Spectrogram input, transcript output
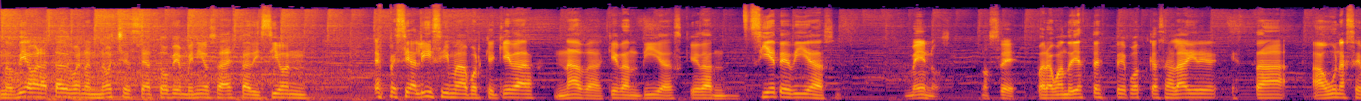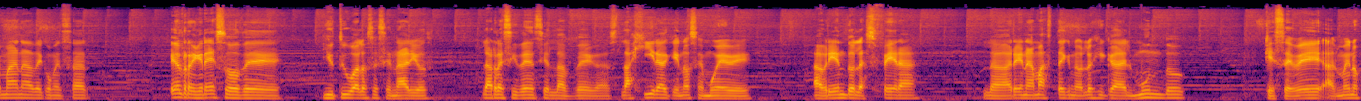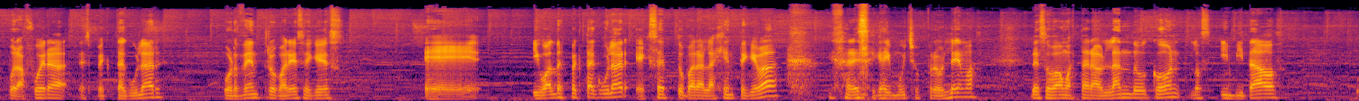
Buenos días, buenas tardes, buenas noches. Sean todos bienvenidos a esta edición especialísima porque queda nada, quedan días, quedan siete días menos, no sé. Para cuando ya esté este podcast al aire, está a una semana de comenzar el regreso de YouTube a los escenarios, la residencia en Las Vegas, la gira que no se mueve, abriendo la esfera, la arena más tecnológica del mundo, que se ve, al menos por afuera, espectacular. Por dentro parece que es eh, igual de espectacular, excepto para la gente que va. parece que hay muchos problemas. De eso vamos a estar hablando con los invitados,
